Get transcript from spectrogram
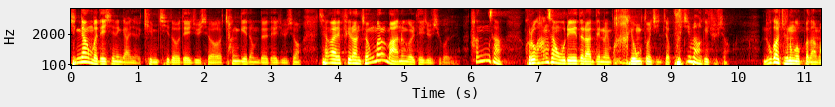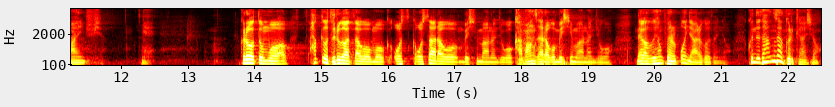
식량만 대시는 게 아니에요. 김치도 대주셔, 참기름도 대주셔, 생활에 필요한 정말 많은 걸 대주시거든요. 항상. 그리고 항상 우리 애들한테는 막 용돈 진짜 푸짐하게 주셔. 누가 주는 것보다 많이 주셔. 예. 그리고 또 뭐 학교 들어갔다고 뭐 옷 옷 사라고 몇십만 원 주고 가방 사라고 몇십만 원 주고 내가 그 형편을 뻔히 알거든요. 근데도 항상 그렇게 하셔.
